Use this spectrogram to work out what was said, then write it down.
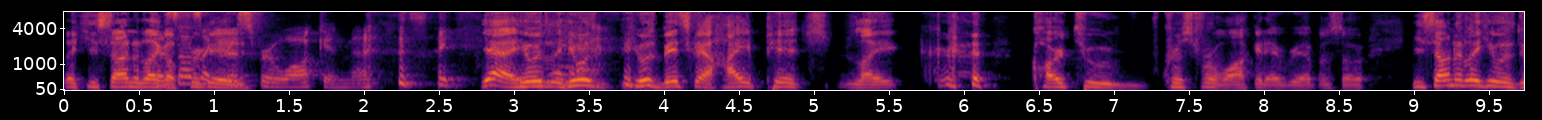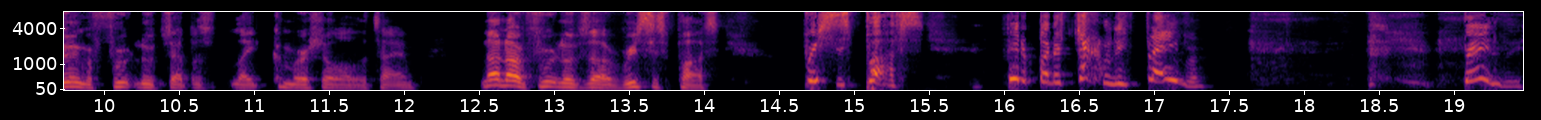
like he sounded like that a sounds like freaking Christopher Walken, man. like, Yeah, he was he was he was basically a high pitched like cartoon Christopher Walken every episode. He sounded like he was doing a Froot Loops episode like commercial all the time. No, not Froot Loops, uh, Reese's Puffs. Reese's Puffs, peanut butter chocolate flavor. Crazy.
